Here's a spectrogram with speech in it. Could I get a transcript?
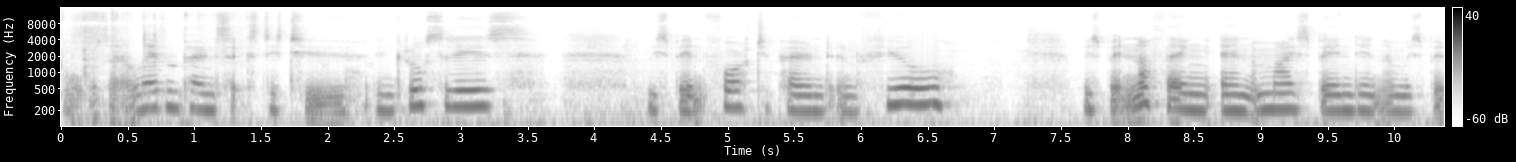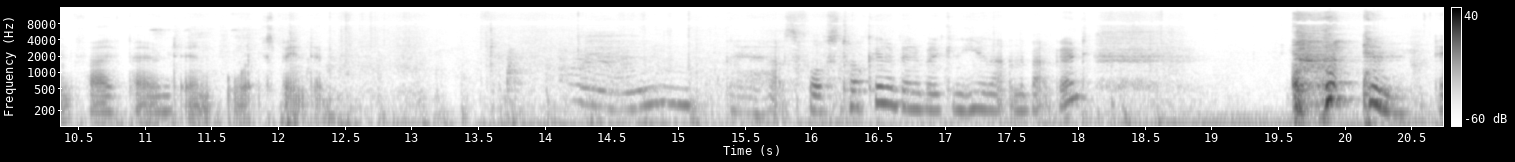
what was it, £11.62 in groceries. We spent £40 in fuel. We spent nothing in my spending and we spent £5 in work spending. Uh, that's false talking if anybody can hear that in the background. uh,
